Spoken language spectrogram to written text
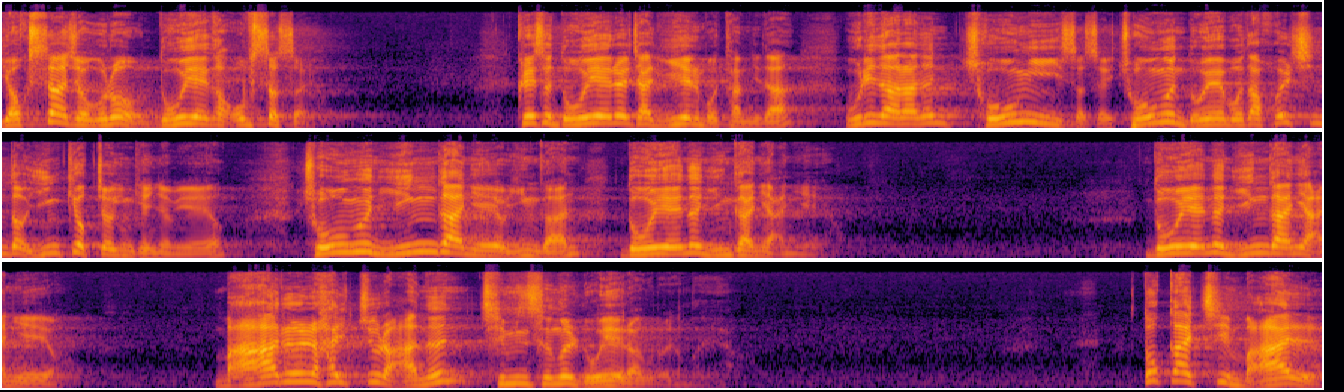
역사적으로 노예가 없었어요. 그래서 노예를 잘 이해를 못 합니다. 우리나라는 종이 있었어요. 종은 노예보다 훨씬 더 인격적인 개념이에요. 종은 인간이에요, 인간. 노예는 인간이 아니에요. 노예는 인간이 아니에요. 말을 할 줄 아는 짐승을 노예라고 그러는 거예요. 똑같이 말,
